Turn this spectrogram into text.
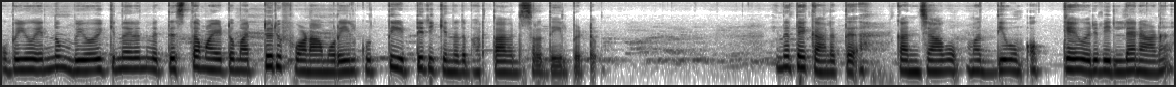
ഉപയോ എന്നും ഉപയോഗിക്കുന്നതിൽ നിന്ന് വ്യത്യസ്തമായിട്ട് മറ്റൊരു ഫോൺ ആ മുറിയിൽ കുത്തിയിട്ടിരിക്കുന്നത് ഭർത്താവിന്റെ ശ്രദ്ധയിൽപ്പെട്ടു. ഇന്നത്തെ കാലത്ത് കഞ്ചാവും മദ്യവും ഒക്കെ ഒരു വില്ലനാണ്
